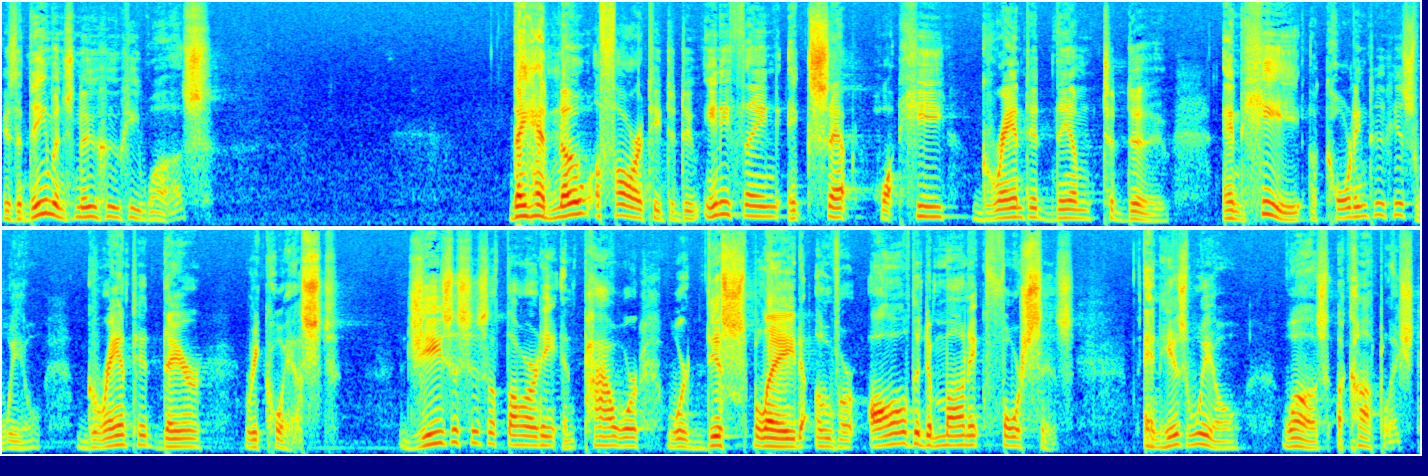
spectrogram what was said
is the demons knew who he was. They had no authority to do anything except what he granted them to do. And he, according to his will, granted their request. Jesus' authority and power were displayed over all the demonic forces, and his will was accomplished.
